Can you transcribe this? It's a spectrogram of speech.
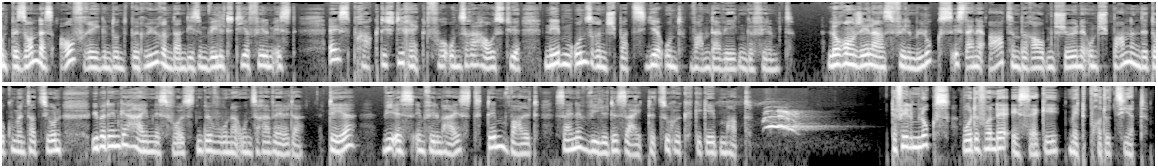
Und besonders aufregend und berührend an diesem Wildtierfilm ist, er ist praktisch direkt vor unserer Haustür, neben unseren Spazier- und Wanderwegen gefilmt. Laurent Gélins Film Lux ist eine atemberaubend schöne und spannende Dokumentation über den geheimnisvollsten Bewohner unserer Wälder. Der, wie es im Film heißt, dem Wald seine wilde Seite zurückgegeben hat. Der Film Lux wurde von der SRG mitproduziert.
